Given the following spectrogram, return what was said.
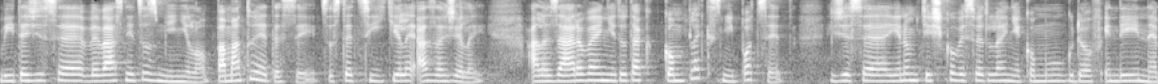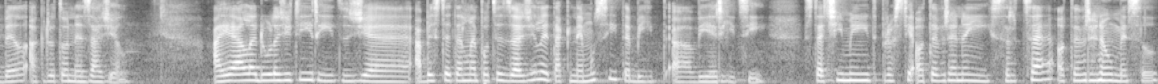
Víte, že se ve vás něco změnilo, pamatujete si, co jste cítili a zažili, ale zároveň je to tak komplexní pocit, že se jenom těžko vysvětluje někomu, kdo v Indii nebyl a kdo to nezažil. A je ale důležitý říct, že abyste tenhle pocit zažili, tak nemusíte být uh, věřící. Stačí mít prostě otevřený srdce, otevřenou mysl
